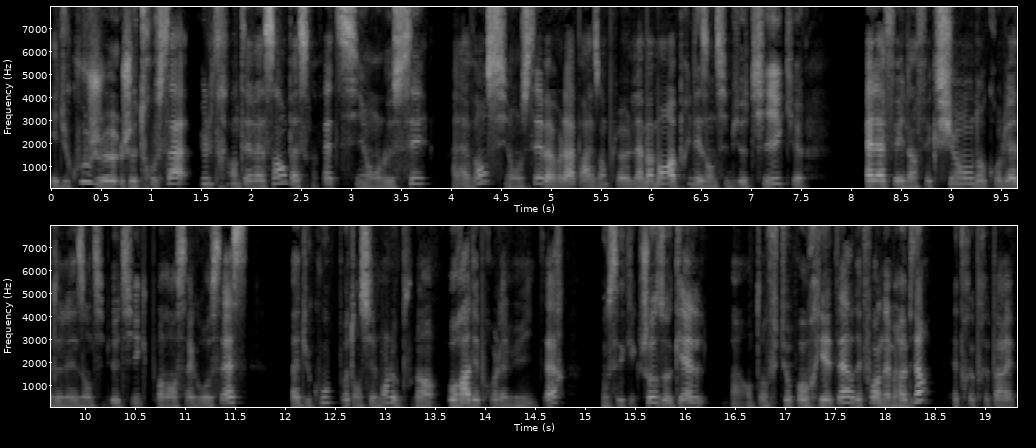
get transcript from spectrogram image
Et du coup, je, je trouve ça ultra intéressant parce qu'en fait, si on le sait à l'avance, si on le sait, bah voilà, par exemple, la maman a pris des antibiotiques, elle a fait une infection, donc on lui a donné des antibiotiques pendant sa grossesse. Bah, du coup, potentiellement, le poulain aura des problèmes immunitaires. Donc c'est quelque chose auquel, bah, en tant que futur propriétaire, des fois, on aimerait bien être préparé.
